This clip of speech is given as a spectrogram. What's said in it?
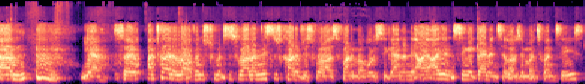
Um, Yeah, so I tried a lot of instruments as well, and this was kind of just while I was finding my voice again. And I, I didn't sing again until I was in my twenties.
